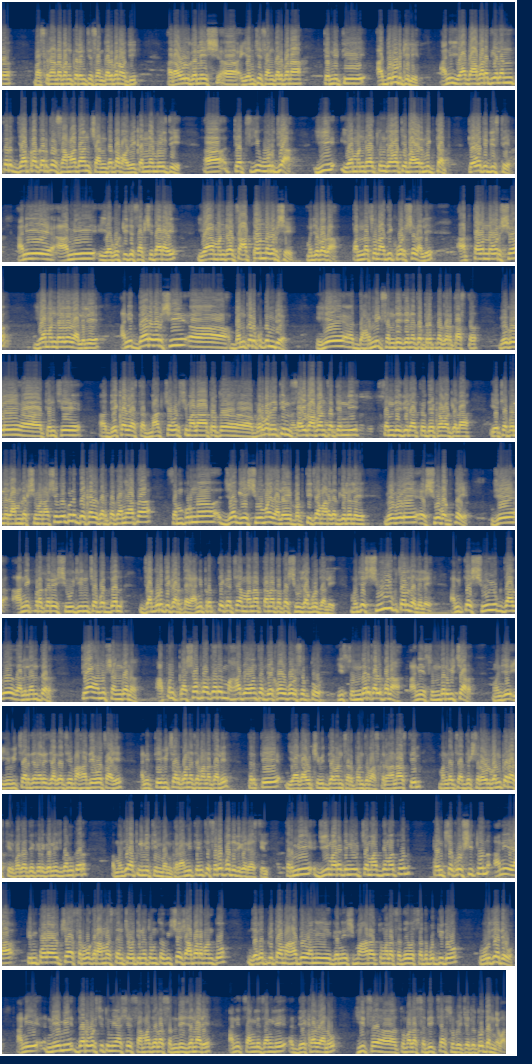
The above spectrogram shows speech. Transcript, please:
भास्करांना बनकर यांची संकल्पना होती. राहुल गणेश यांची संकल्पना त्यांनी ती अद्रूढ केली. आणि या गाभारात गेल्यानंतर ज्या प्रकारचं समाधान शांतता भाविकांना मिळते त्याची ऊर्जा ही या मंडळातून जेव्हा ते बाहेर निघतात तेव्हा ती दिसते. आणि आम्ही या गोष्टीचे साक्षीदार आहे. या मंडळाचं अठ्ठावन्न वर्ष आहे. म्हणजे बघा पन्नासहून अधिक वर्ष झाले. अठ्ठावन्न वर्ष या मंडळाला झालेले आहे. आणि दरवर्षी बनकर कुटुंबीय हे धार्मिक संदेश देण्याचा प्रयत्न करत असतं. वेगवेगळे त्यांचे देखावे असतात. मागच्या वर्षी मला आठवतं बरोबर नितीन साईबाबांचा त्यांनी संदेश दिला तो देखावा केला. याच्या पहिले रामलक्ष्मण असे वेगवेगळे देखावे करतात. आणि आता संपूर्ण जग हे शिवमय झालंय भक्तीच्या मार्गात गेलेलं आहे. वेगवेगळे शिवभक्त आहे जे अनेक प्रकारे शिवजींच्या बद्दल जागृती करताय. आणि प्रत्येकाच्या मनात तनात आता शिवजागृत झाले. म्हणजे शिवयुग चालू झालेलं आहे. आणि त्या शिवयुग जागृत झाल्यानंतर त्या अनुषंगानं आपण कशा प्रकारे महादेवांचा देखाव करू शकतो ही सुंदर कल्पना आणि सुंदर विचार म्हणजे हे विचार देणारे जगाचे महादेवच आहे आणि ते विचार कोणाच्या मनात आले? तर ते या गावचे विद्यमान सरपंच भास्कर राणा असतील मंडळाचे अध्यक्ष राहुल बनकर असतील पदाधिकारी गणेश बनकर म्हणजे आपले नितीन बनकर आणि त्यांचे सर्व पदाधिकारी असतील. तर मी जी मराठी न्यूजच्या माध्यमातून पंचकृषीतून आणि या पिंपळावच्या सर्व ग्रामस्थांच्या वतीनं तुमचं विशेष आभार मानतो. जगतपिता महादेव आणि गणेश महाराज तुम्हाला सदैव सद्बुद्धी देव. ऊर्जा देव. आणि नेहमी दरवर्षी तुम्ही असे समाजाला संदेश देणारे आणि चांगले चांगले देखावे आणू. हीच तुम्हाला सदिच्छा शुभेच्छा देतो. धन्यवाद.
